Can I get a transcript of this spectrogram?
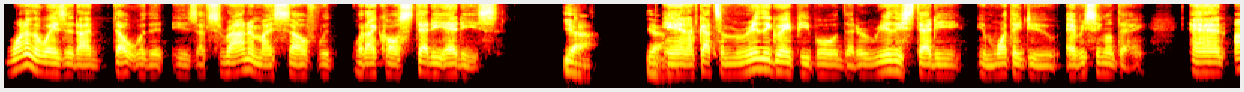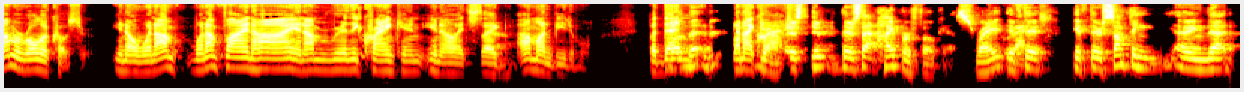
one of the ways that i've dealt with it is i've surrounded myself with what i call steady eddies yeah yeah and i've got some really great people that are really steady in what they do every single day and I'm a roller coaster. You know, when I'm when I'm flying high and I'm really cranking, you know, it's like yeah. I'm unbeatable. But then, well, the, then I crash. Yeah, there's, there's that hyper focus, right? If there if there's something, I mean, that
